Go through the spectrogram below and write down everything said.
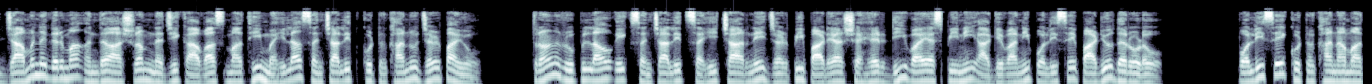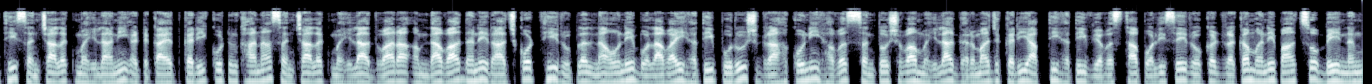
જામનગરમાં અંધ આશ્રમ નજીક આવાસમાંથી મહિલા સંચાલિત કુટખાનું ઝડપાયું. ત્રણ રૂપલાઓ એક સંચાલિત સહી ચારને ઝડપી પાડ્યા શહેર ડીવાયએસપીની આગેવાની પોલીસે પાડ્યો દરોડો. પોલીસે કુટુંખાનામાંથી સંચાલક મહિલાની અટકાયત કરી કુટખાના સંચાલક મહિલા દ્વારા અમદાવાદ અને રાજકોટથી રૂપલનાઓને બોલાવાઈ હતી. પુરુષ ગ્રાહકોની હવસ સંતોષવા મહિલા ઘરમાં જ કરી આપતી હતી. વ્યવસ્થા પોલીસે રોકડ રકમ અને પાંચસો બે નંગ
